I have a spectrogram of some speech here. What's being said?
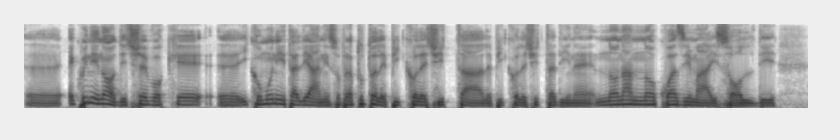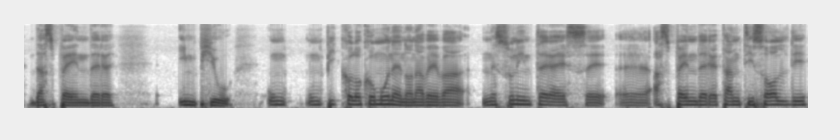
Eh, e quindi no, dicevo che eh, i comuni italiani, soprattutto le piccole città, le piccole cittadine, non hanno quasi mai soldi da spendere in più. Un, un piccolo comune non aveva nessun interesse eh, a spendere tanti soldi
